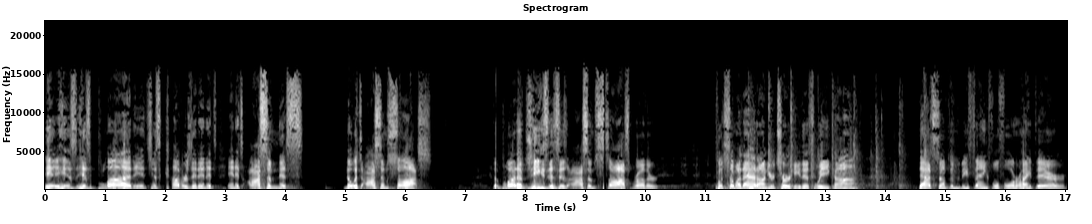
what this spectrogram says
his, his blood, it just covers it and it's, and it's awesomeness. No, it's awesome sauce. The blood of Jesus is awesome sauce, brother. Put some of that on your turkey this week, huh? That's something to be thankful for right there.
